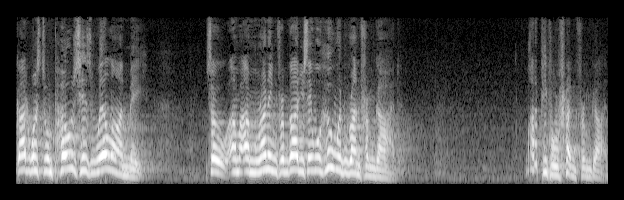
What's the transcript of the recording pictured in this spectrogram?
God wants to impose His will on me. So I'm, I'm running from God. You say, well, who would run from God? A lot of people run from God.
